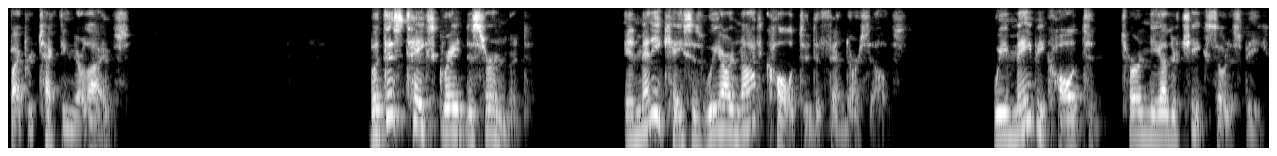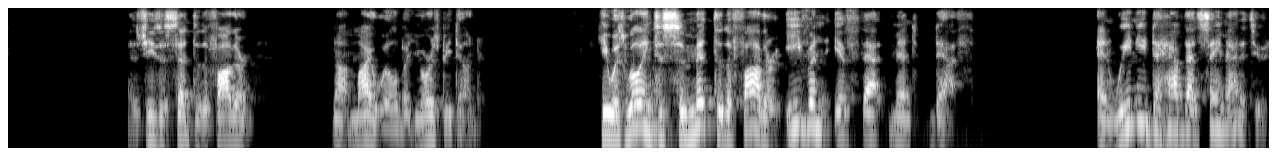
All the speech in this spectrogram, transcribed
by protecting their lives. But this takes great discernment. In many cases, we are not called to defend ourselves. We may be called to turn the other cheek, so to speak. As Jesus said to the Father, Not my will, but yours be done. He was willing to submit to the Father, even if that meant death. And we need to have that same attitude.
